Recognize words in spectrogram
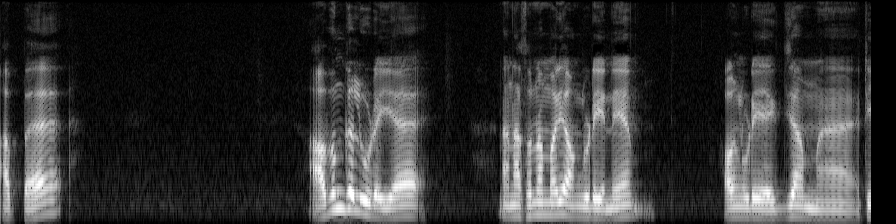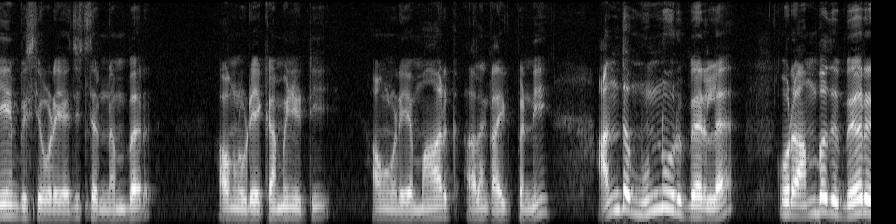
அப்போ அவங்களுடைய நான் நான் சொன்ன மாதிரி அவங்களுடைய நேம் அவங்களுடைய எக்ஸாம் டிஎன்பிசியோடைய ரெஜிஸ்டர் நம்பர் அவங்களுடைய கம்யூனிட்டி அவங்களுடைய மார்க் அதெல்லாம் கலெக்ட் பண்ணி அந்த முந்நூறு பேரில் ஒரு ஐம்பது பேர்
